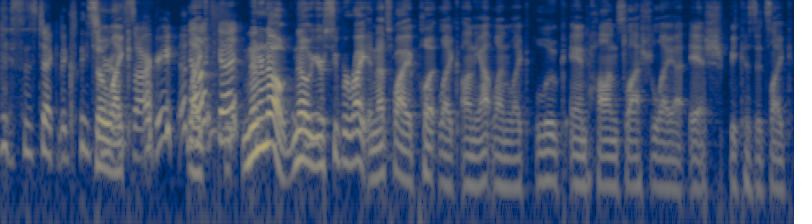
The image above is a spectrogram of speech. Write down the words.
this is technically So, true. like- sorry. No, it's good. No, no, no, no. You're super right, and that's why I put like on the outline like Luke and Han slash Leia ish because it's like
